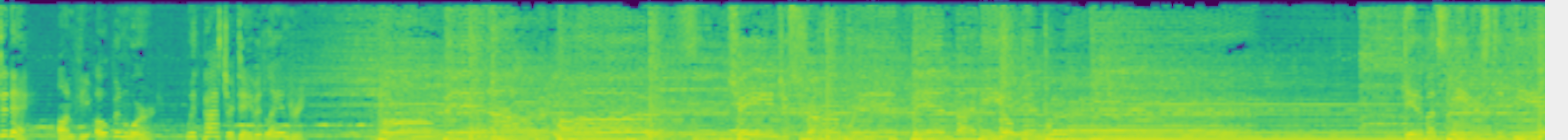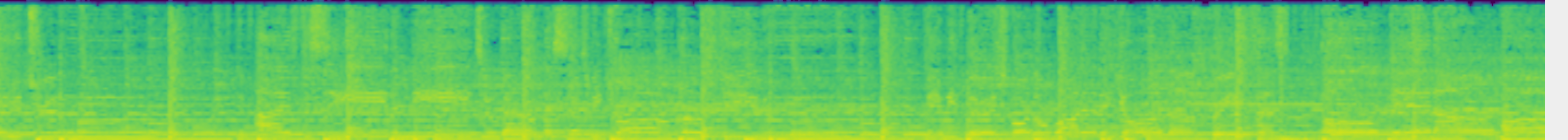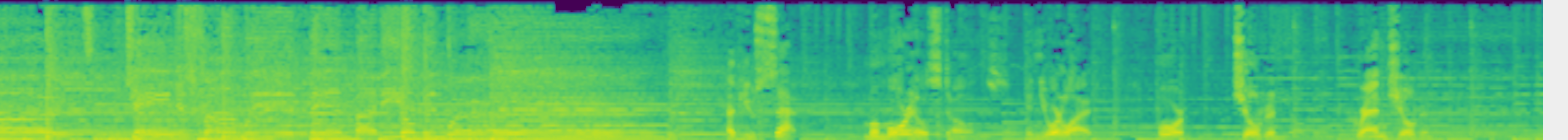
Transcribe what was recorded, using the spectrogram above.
today on The Open Word with Pastor David Landry. Open our hearts, change us from within by the open word. Give us ears to hear your truth and eyes to see the needs around us as we draw Have you set memorial stones in your life for children, grandchildren,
